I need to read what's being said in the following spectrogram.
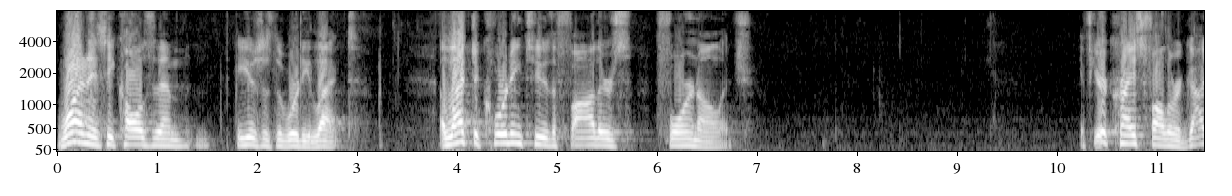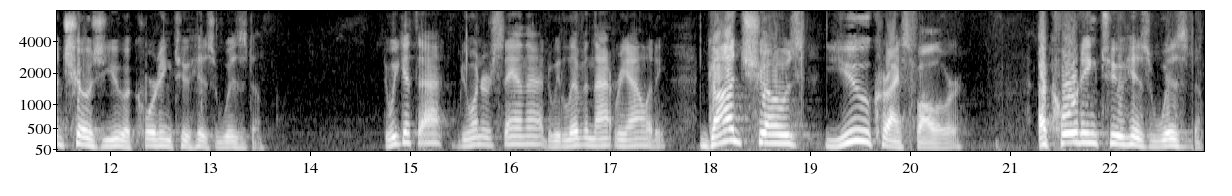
One is he calls them, he uses the word elect. Elect according to the Father's foreknowledge. If you're a Christ follower, God chose you according to his wisdom. Do we get that? Do you understand that? Do we live in that reality? God chose you, Christ follower, according to his wisdom.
